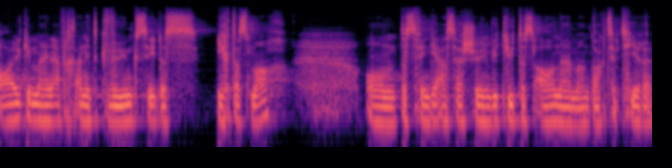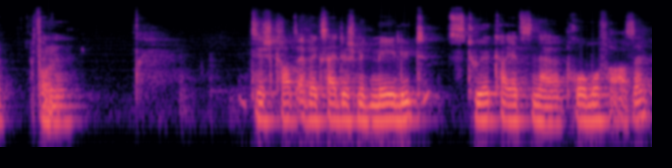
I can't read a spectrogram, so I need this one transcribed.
allgemein einfach auch nicht gewöhnt gewesen, dass ich das mache. Und das finde ich auch sehr schön, wie die Leute das annehmen und akzeptieren. Voll. Du hast gerade eben gesagt, du hast mit mehr Leuten zu tun gehabt, jetzt in der Promophase.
